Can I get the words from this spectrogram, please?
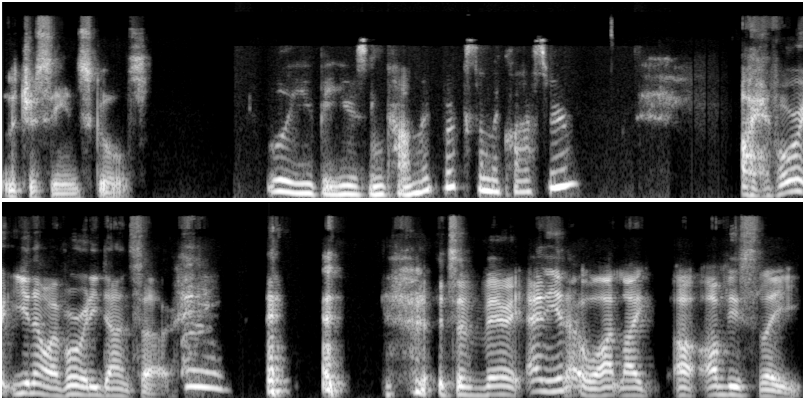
literacy in schools. Will you be using comic books in the classroom? I have already, you know, I've already done so. it's a very and you know what like obviously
